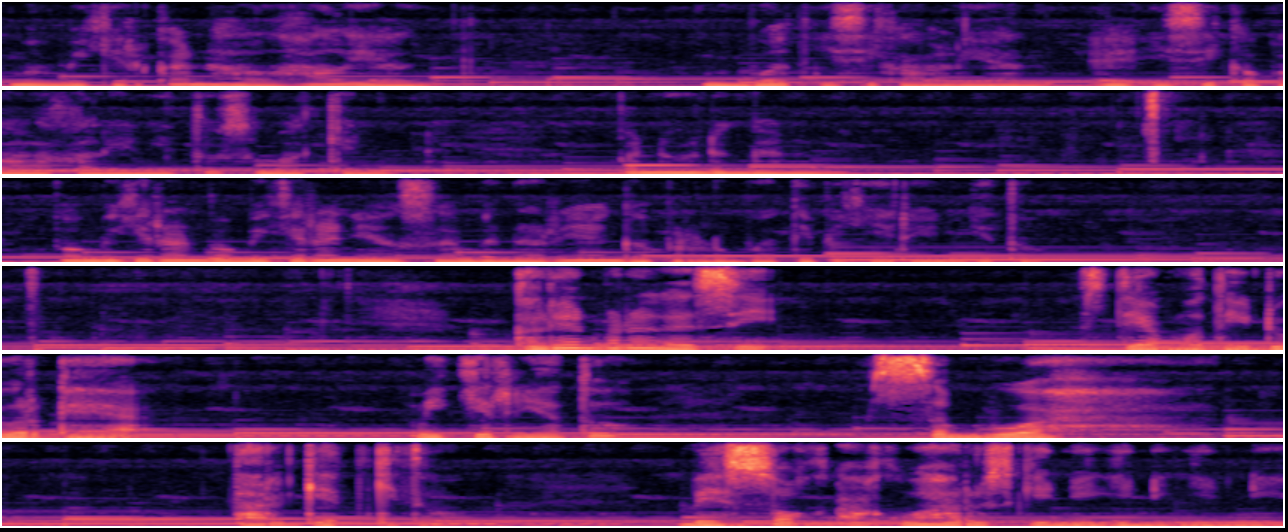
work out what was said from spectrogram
memikirkan hal-hal yang membuat isi kalian eh isi kepala kalian itu semakin penuh dengan pemikiran-pemikiran yang sebenarnya nggak perlu buat dipikirin gitu. Kalian pernah gak sih setiap mau tidur kayak mikirnya tuh sebuah target gitu. Besok aku harus gini gini gini.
